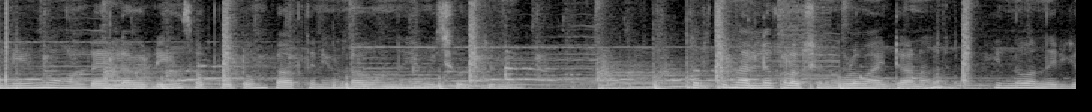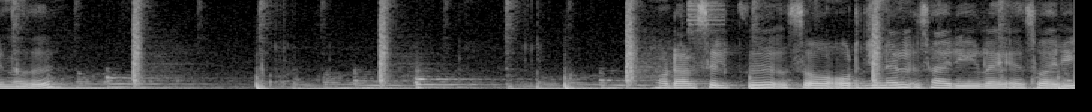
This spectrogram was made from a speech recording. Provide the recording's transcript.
ഇനിയും നിങ്ങളുടെ എല്ലാവരുടെയും സപ്പോർട്ടും പ്രാർത്ഥനയും ഉണ്ടാകുമെന്ന് ഞാൻ വിശ്വസിക്കുന്നു. കുറച്ച് നല്ല കളക്ഷനുകളുമായിട്ടാണ് ഇന്ന് വന്നിരിക്കുന്നത്. മോഡാൾ സിൽക്ക് ഒറിജിനൽ സാരികളെ സാരി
